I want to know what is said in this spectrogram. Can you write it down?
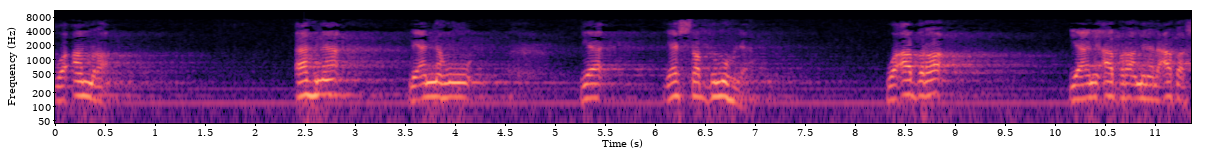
وأمرأ. أهنأ لأنه يشرب بمهلة. وأبرأ يعني أبرأ من العطش.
